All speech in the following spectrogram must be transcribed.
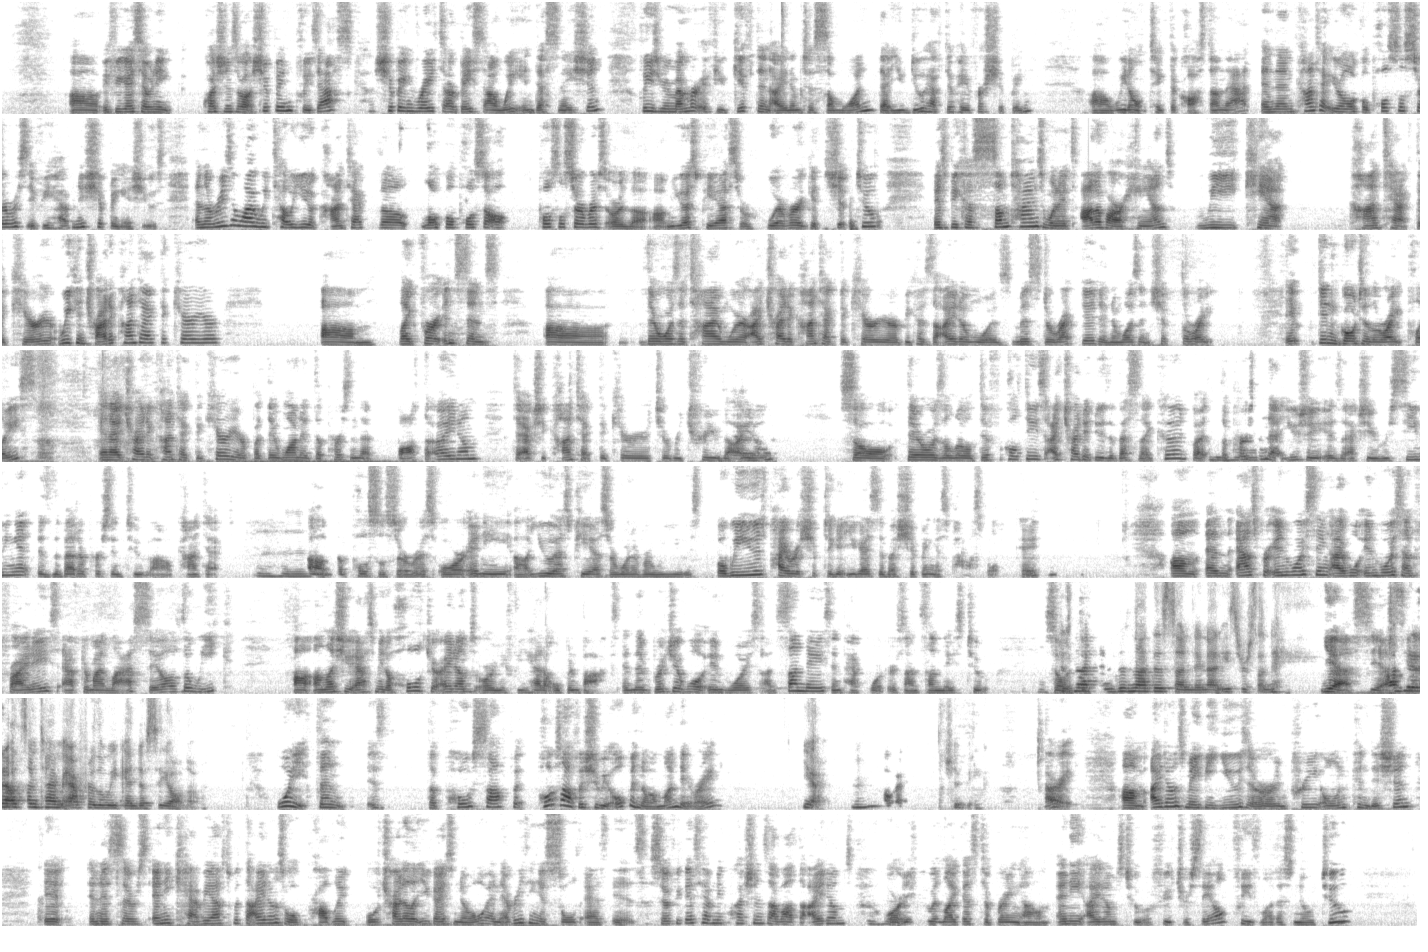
Uh, if you guys have any questions about shipping, please ask. Shipping rates are based on weight and destination. Please remember if you gift an item to someone that you do have to pay for shipping. Uh, we don't take the cost on that. And then contact your local postal service if you have any shipping issues. And the reason why we tell you to contact the local postal postal service or the um, USPS or whoever it gets shipped to is because sometimes when it's out of our hands, we can't contact the carrier. We can try to contact the carrier. Um, like for instance, uh, there was a time where I tried to contact the carrier because the item was misdirected and it wasn't shipped the right. It didn't go to the right place, and I tried to contact the carrier, but they wanted the person that bought the item to actually contact the carrier to retrieve the item. So there was a little difficulties. I tried to do the best that I could, but the Mhm. person that usually is actually receiving it is the better person to uh, contact Mhm. uh, the postal service or any uh, USPS or whatever we use. But we use Pirate Ship to get you guys the best shipping as possible. Okay. Um, and as for invoicing, I will invoice on Fridays after my last sale of the week, uh, unless you ask me to hold your items or if you had an open box. And then Bridget will invoice on Sundays and pack orders on Sundays too. So it's not, it's not this Sunday, not Easter Sunday. yes, yes. I'll get it out sometime after the weekend, just so y'all know. Wait, then is the post office post office should be open though on Monday, right? Yeah. Okay. Should be. All right. Um, items may be used or in pre-owned condition. It and if there's any caveats with the items, we'll probably we'll try to let you guys know. And everything is sold as is. So if you guys have any questions about the items, Mm-hmm. or if you would like us to bring um, any items to a future sale, please let us know too.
